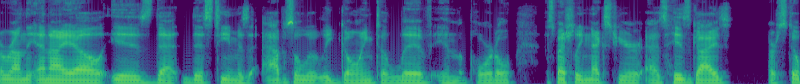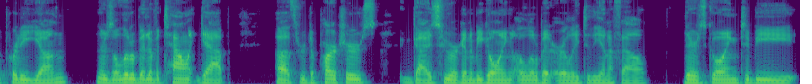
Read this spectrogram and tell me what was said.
around the NIL is that this team is absolutely going to live in the portal, especially next year as his guys are still pretty young. There's a little bit of a talent gap uh, through departures, guys who are going to be going a little bit early to the NFL. There's going to be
